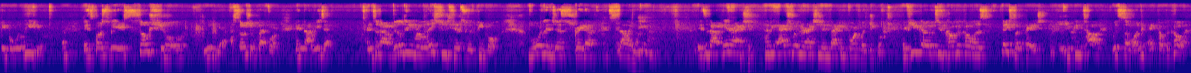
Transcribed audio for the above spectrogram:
people will leave you. It's supposed to be a social media, a social platform, and not retail. It's about building relationships with people more than just straight up selling them. It's about interaction, having actual interaction and back and forth with people. If you go to Coca Cola's Facebook page, you can talk with someone at Coca Cola.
